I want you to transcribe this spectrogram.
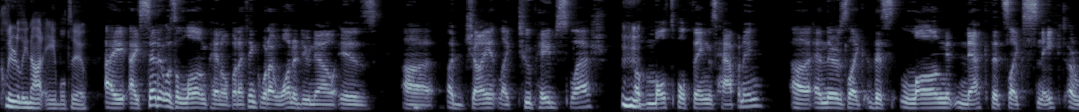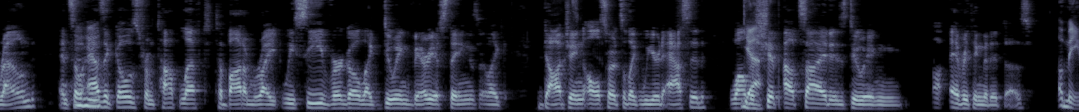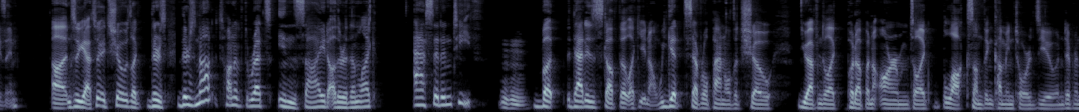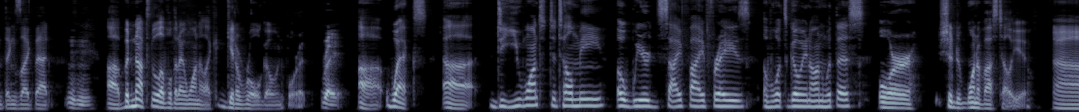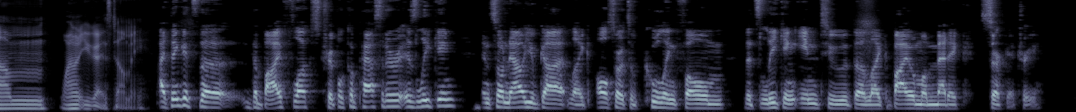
clearly not able to. I, I said it was a long panel, but I think what I want to do now is uh, a giant like two page splash Mhm. of multiple things happening. Uh, and there's like this long neck that's like snaked around. And so Mhm. as it goes from top left to bottom right, we see Virgo like doing various things or like dodging all sorts of like weird acid while Yeah. the ship outside is doing uh, everything that it does. amazing. Uh, and so yeah, so it shows like there's there's not a ton of threats inside other than like acid and teeth, hmm but that is stuff that like you know we get several panels that show you having to like put up an arm to like block something coming towards you and different things like that. hmm Uh, but not to the level that I want to like get a roll going for it. Right. Uh, Wex, uh, do you want to tell me a weird sci-fi phrase of what's going on with this, or should one of us tell you? um why don't you guys tell me I think it's the the biflux triple capacitor is leaking, and so now you've got like all sorts of cooling foam that's leaking into the like biomimetic circuitry.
